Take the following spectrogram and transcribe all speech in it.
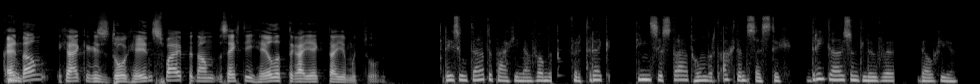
En dan ga ik er eens doorheen swipen. Dan zegt hij heel het traject dat je moet doen. Resultatenpagina van de vertrek Tiensestraat 168 3000 Leuven, België.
